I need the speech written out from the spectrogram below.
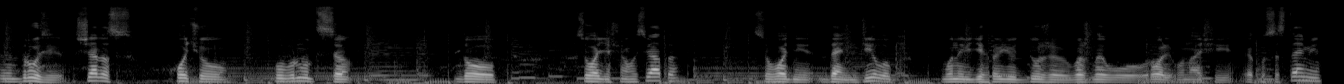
Е, Друзі, ще раз хочу повернутися до сьогоднішнього свята. Сьогодні день бджілок. Вони відіграють дуже важливу роль у нашій екосистемі.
